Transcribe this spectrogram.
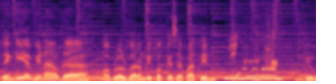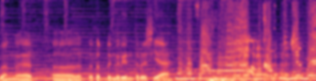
Thank you ya Vina udah ngobrol bareng di podcast Fatin. Iya. Thank you banget. Uh, tetap dengerin terus ya. Sama-sama. Makasih juga.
